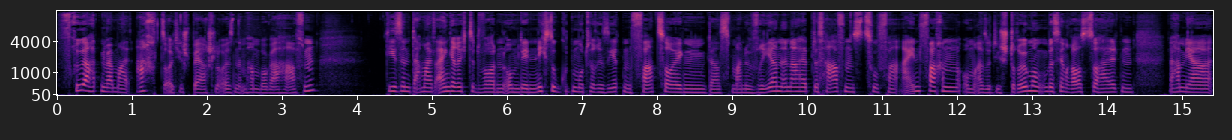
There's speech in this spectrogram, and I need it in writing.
Früher hatten wir mal acht solche Sperrschleusen im Hamburger Hafen. Die sind damals eingerichtet worden, um den nicht so gut motorisierten Fahrzeugen das Manövrieren innerhalb des Hafens zu vereinfachen, um also die Strömung ein bisschen rauszuhalten. Wir haben ja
